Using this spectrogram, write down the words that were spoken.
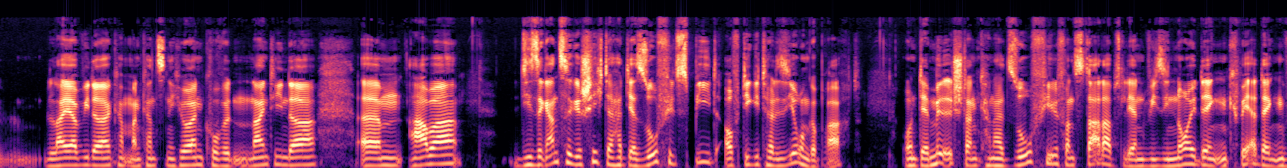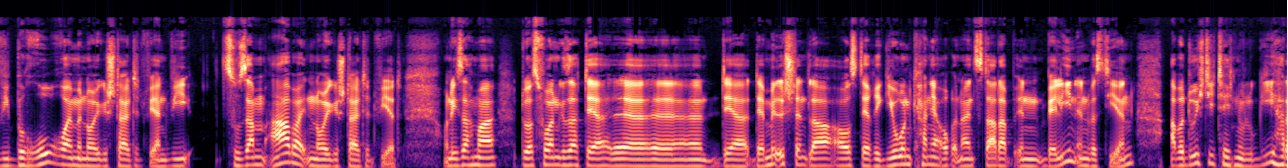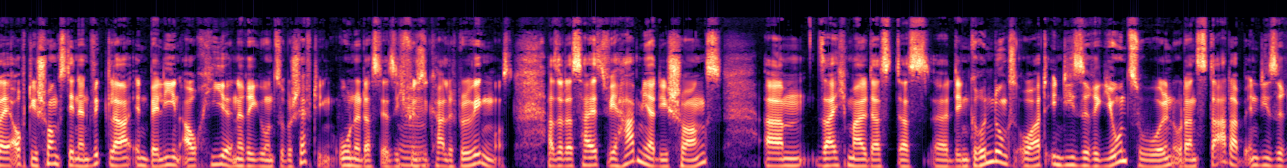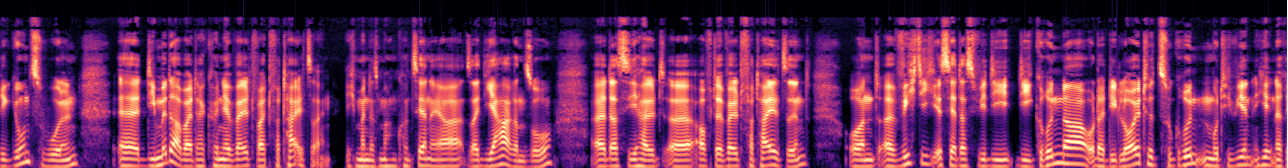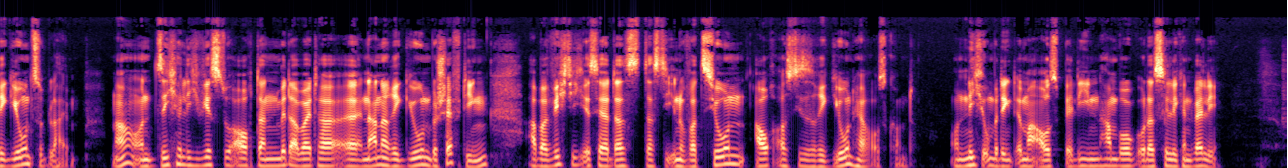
leider wieder, kann, man kann es nicht hören, Covid-19 da, ähm, aber diese ganze Geschichte hat ja so viel Speed auf Digitalisierung gebracht. Und der Mittelstand kann halt so viel von Startups lernen, wie sie neu denken, querdenken, wie Büroräume neu gestaltet werden, wie Zusammenarbeiten neu gestaltet wird. Und ich sag mal, du hast vorhin gesagt, der, der, der Mittelständler aus der Region kann ja auch in ein Startup in Berlin investieren, aber durch die Technologie hat er ja auch die Chance, den Entwickler in Berlin auch hier in der Region zu beschäftigen, ohne dass er sich mhm. physikalisch bewegen muss. Also das heißt, wir haben ja die Chance, ähm, sag ich mal, dass, dass äh, den Gründungsort in diese Region zu holen oder ein Startup in diese Region zu holen. Äh, die Mitarbeiter können ja weltweit verteilt sein. Ich meine, das machen Konzerne ja seit Jahren so, äh, dass sie halt äh, auf der Welt verteilt sind. Und äh, wichtig ist ja, dass wir die, die Gründer oder die Leute zu gründen motivieren, hier in der Region zu bleiben. Ne? Und sicherlich wirst du auch dann Mitarbeiter äh, in anderen Regionen beschäftigen. Aber wichtig ist ja, dass, dass die Innovation auch aus dieser Region herauskommt. Und nicht unbedingt immer aus Berlin, Hamburg oder Silicon Valley.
